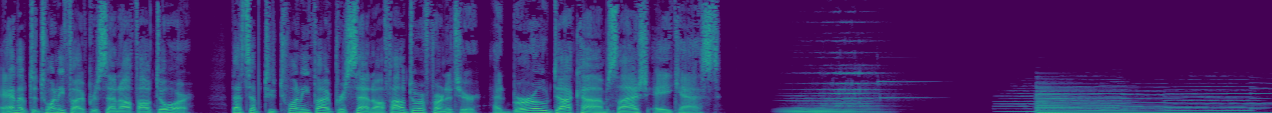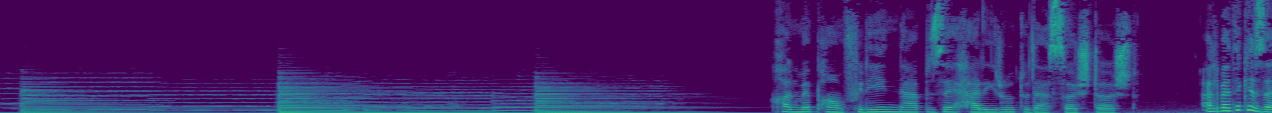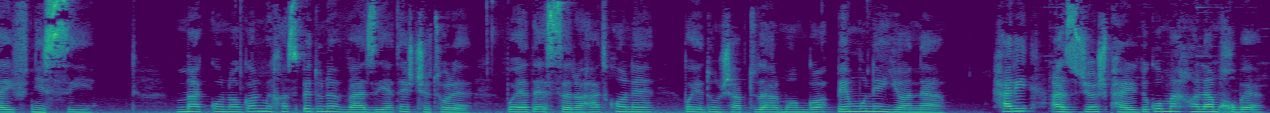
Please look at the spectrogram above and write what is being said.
and up to 25% off outdoor. That's up to 25% off outdoor furniture at burrow.com slash ACAST. خانم پامفری نبز هری رو تو دستاش داشت. البته که ضعیف نیستی. مکگوناگان می‌خواست بدون وضعیتش چطوره. باید استراحت کنه. باید اون شب تو درمانگاه بمونه یا نه. هری از جاش پرید و گفت من حالم خوبه.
